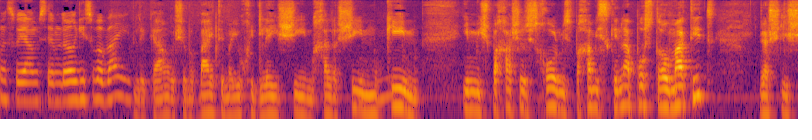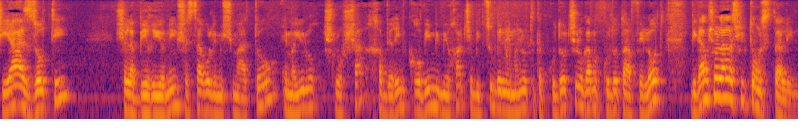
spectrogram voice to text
מסוים שהם לא הרגישו בבית. לגמרי, שבבית הם היו חדלי אישים, חלשים, מוכים, עם משפחה של שכול, משפחה מסכנה, פוסט-טראומטית, והשלישייה הזאתי של הבריונים שסרו למשמעתו, הם היו לו שלושה חברים קרובים במיוחד שביצעו בנאמנות את הפקודות שלו, גם הפקודות האפלות, וגם כשעולה לשלטון סטלין.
